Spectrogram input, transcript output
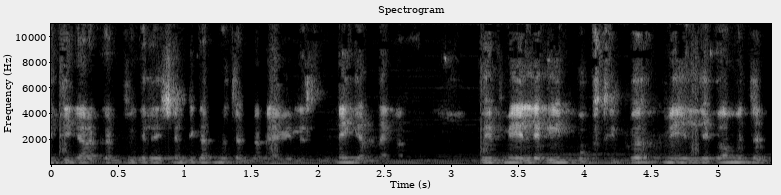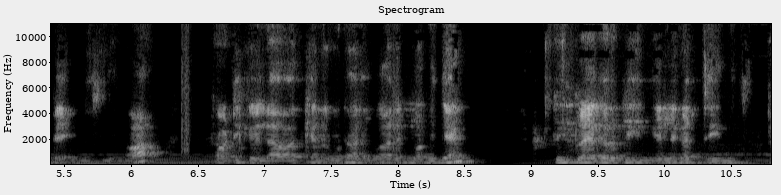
මේති අර කන්ෆිගරේෂන් ටිකත් මෙතනට ඇවිල්ලා තියෙන්නේ. ගන්න වෙබ් මේල් එකේ ඉන්බොක්ස් ටික මේල් එක මෙතනට ඇවිල්ලා තියෙනවා තව ටික වෙලාවක් යනකොට අනිවාර්යෙන්ම අපි දැන් රිප්ලයි කරපු ඊමේල් එකක් තියෙන විදිහට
